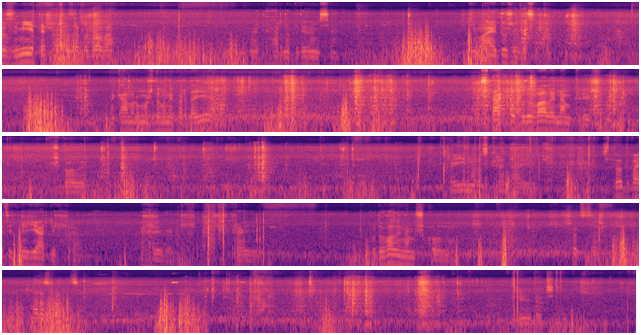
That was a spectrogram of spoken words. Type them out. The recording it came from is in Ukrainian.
розумієте, що це забудова. Давайте гарно подивимося. Знімає дуже високо. На камеру можливо не передає, але ось так побудували нам кришу школи. Країну розкрадають. 120 мільярдів гривень в країні. Побудували нам школу. Що це за школа? На розвалиться. Три рочки.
